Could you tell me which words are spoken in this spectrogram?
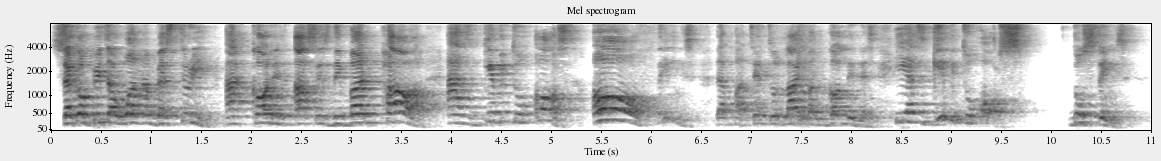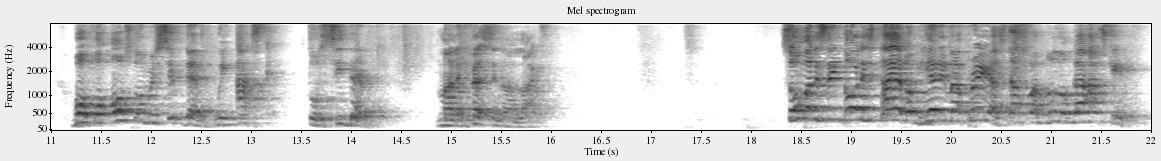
Second Peter 1 and verse 3, according as his divine power has given to us all things that pertain to life and godliness. He has given to us those things. But for us to receive them, we ask to see them manifest in our life. Somebody say, God is tired of hearing my prayers. That's why I'm no longer asking.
